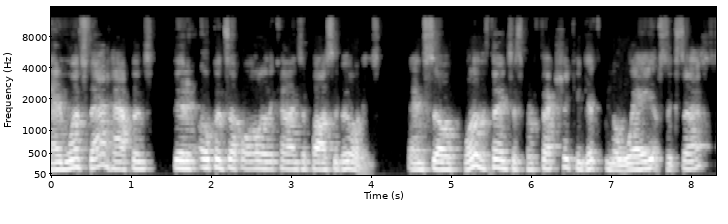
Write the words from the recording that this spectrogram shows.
And once that happens, then it opens up all of the kinds of possibilities. And so one of the things is perfection can get in the way of success.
